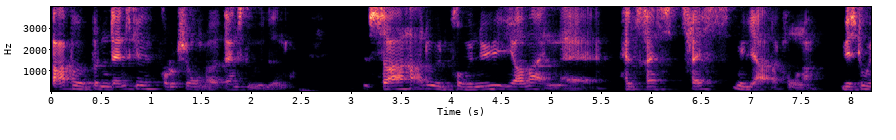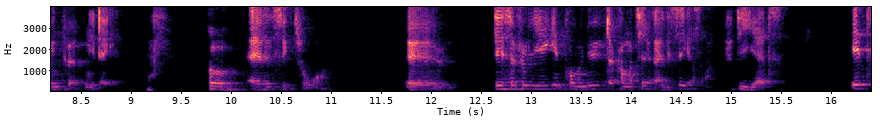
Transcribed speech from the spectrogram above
bare på, på den danske produktion og danske udledning, så har du et proveny i omegnen af 50-60 milliarder kroner, hvis du indfører den i dag på alle sektorer. Øh, det er selvfølgelig ikke et proveny, der kommer til at realisere sig, fordi at et,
